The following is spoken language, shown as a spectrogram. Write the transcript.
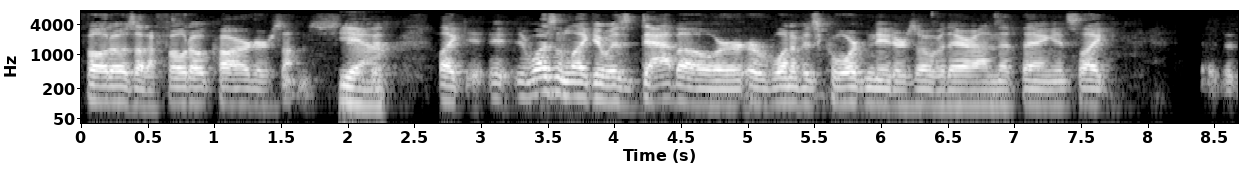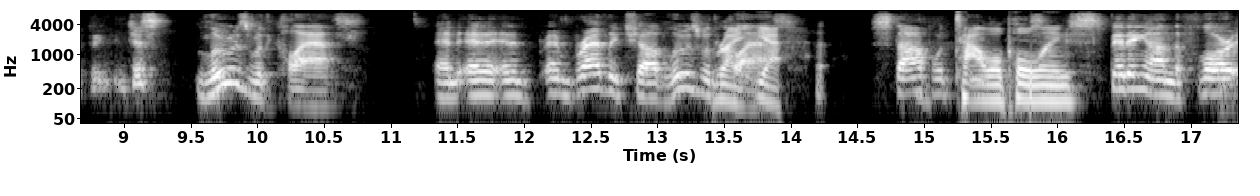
photos on a photo card or something stupid. Yeah. Like it, it wasn't like it was Dabo or, or one of his coordinators over there on the thing. It's like just lose with class. And and and, Bradley Chubb lose with Right, class. yeah. Stop with Towel pulling. spitting on the floor.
